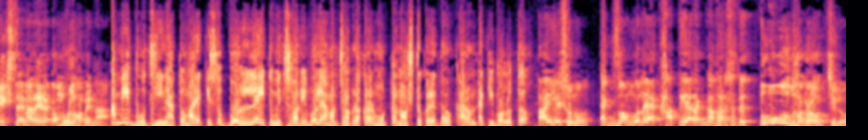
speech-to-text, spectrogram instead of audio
নেক্সট টাইম আর এরকম ভুল হবে না। আমি বুঝি না তোমারে কিছু বললেই তুমি সরি বলে আমার ঝগড়া করার মুডটা নষ্ট করে দাও। কারণটা কি বলতো তাইলে শোনো, এক জঙ্গলে এক হাতি আর এক গাধার সাথে তুমুল ঝগড়া হচ্ছিল।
